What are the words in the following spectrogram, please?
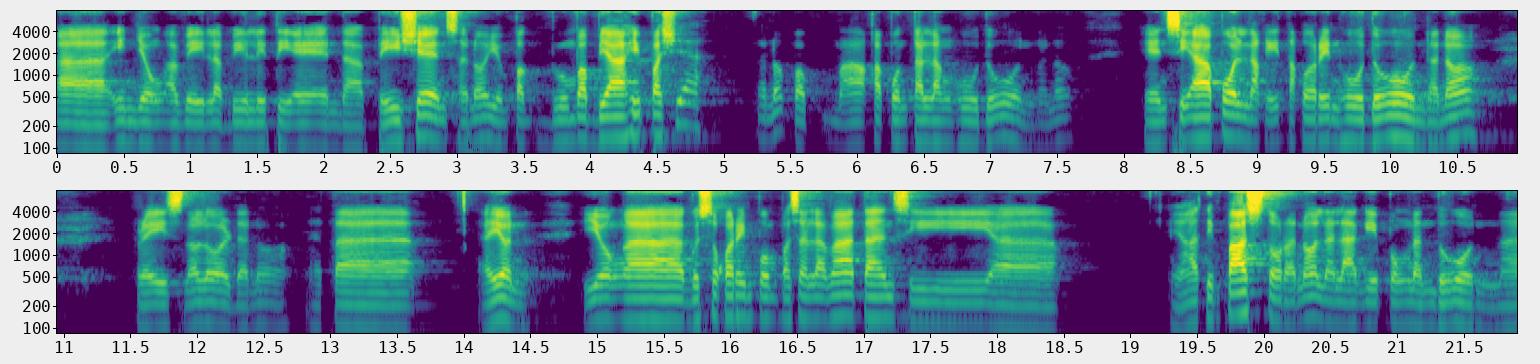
ah, inyong availability and ah, patience, ano, yung pag bumabiyahe pa siya, ano, pa, makakapunta lang ho doon, ano. And si Apple, nakita ko rin ho doon, ano. Praise the Lord, ano. At ah, ayun, yung ah, gusto ko rin pong pasalamatan si ah, yung ating pastor, ano, na lagi pong nandoon na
